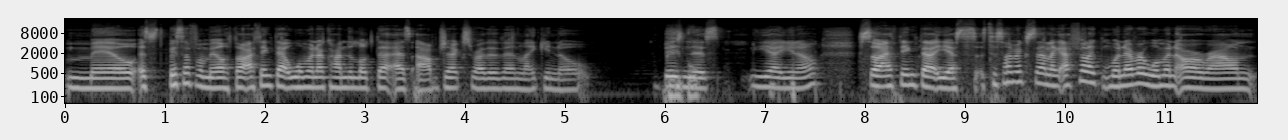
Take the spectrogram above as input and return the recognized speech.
male it's based off of male thought. I think that women are kind of looked at as objects rather than like, you know, business yeah, you know. So I think that yes, to some extent, like I feel like whenever women are around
